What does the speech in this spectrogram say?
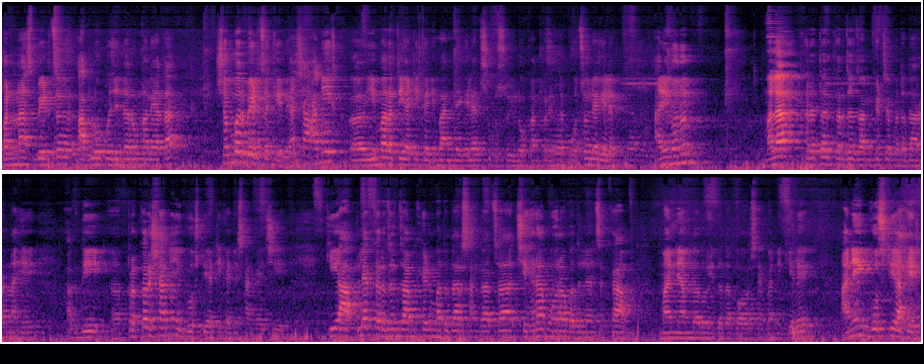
पन्नास बेडचं आपलं उपजिल्हा रुग्णालय आता शंभर बेडचं केलं अशा अनेक इमारती या ठिकाणी बांधल्या गेल्यात सुखसोयी लोकांपर्यंत पोहोचवल्या गेल्यात. आणि म्हणून मला खरं तर कर्ज जामखेडच्या मतदारांना हे अगदी प्रकर्षाने एक गोष्ट या ठिकाणी सांगायची आहे. की आपल्या कर्जत जामखेड मतदारसंघाचा चेहरा मोहरा बदलण्याचं काम मान्य आमदार रोहितदादा पवार साहेबांनी केले अनेक गोष्टी आहेत.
